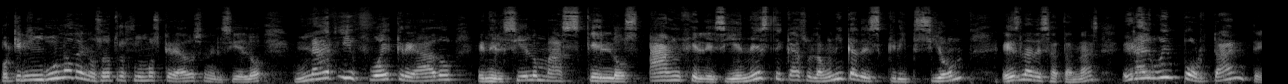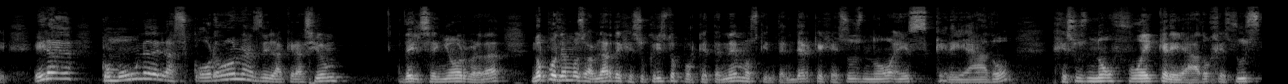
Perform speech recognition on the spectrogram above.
porque ninguno de nosotros fuimos creados en el cielo, nadie fue creado en el cielo más que los ángeles, y en este caso la única descripción es la de Satanás, era algo importante, era como una de las coronas de la creación del Señor, ¿verdad? No podemos hablar de Jesucristo porque tenemos que entender que Jesús no es creado, Jesús no fue creado, Jesús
